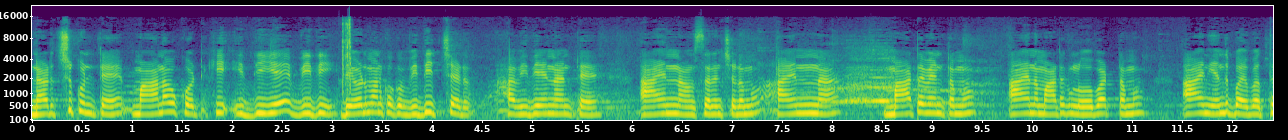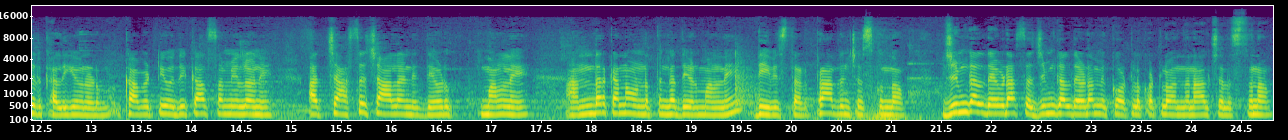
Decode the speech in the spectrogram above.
నడుచుకుంటే మానవ కోటికి ఇది ఏ విధి? దేవుడు మనకు ఒక విధి ఇచ్చాడు. ఆ విధి ఏంటంటే ఆయన్ని అనుసరించడము ఆయన మాట వింటము ఆయన మాటకు లోబట్టము ఆయన ఎందు భయభక్తులు కలిగి ఉండడం? కాబట్టి ఉదయకాల సమయంలోనే అది చేస్తే చాలండి. దేవుడు మనల్ని అందరికన్నా ఉన్నతంగా దేవుడు మనల్ని దీవిస్తాడు. ప్రార్థన చేసుకుందాం. జిమ్ గల దేవుడా సజిమ్ గల దేవుడా మీ కోట్ల కోట్ల వందనాలు చెల్లిస్తున్నాం.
